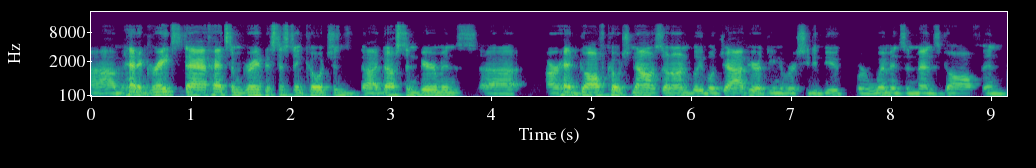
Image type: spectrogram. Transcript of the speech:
um, had a great staff had some great assistant coaches. Uh, dustin bierman's uh, our head golf coach now has done an unbelievable job here at the university of dubuque for women's and men's golf. And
